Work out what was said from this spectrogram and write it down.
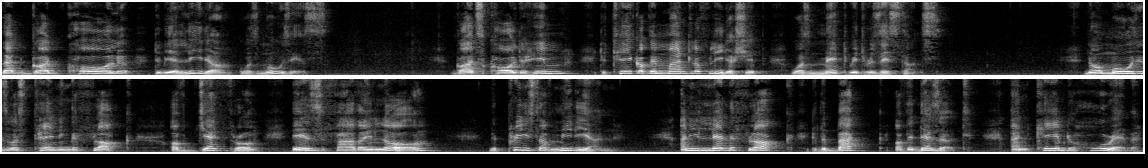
that God called to be a leader was Moses. God's call to him to take up the mantle of leadership was met with resistance. Now Moses was tending the flock of Jethro, his father in law, the priest of Midian, and he led the flock to the back of the desert and came to Horeb,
